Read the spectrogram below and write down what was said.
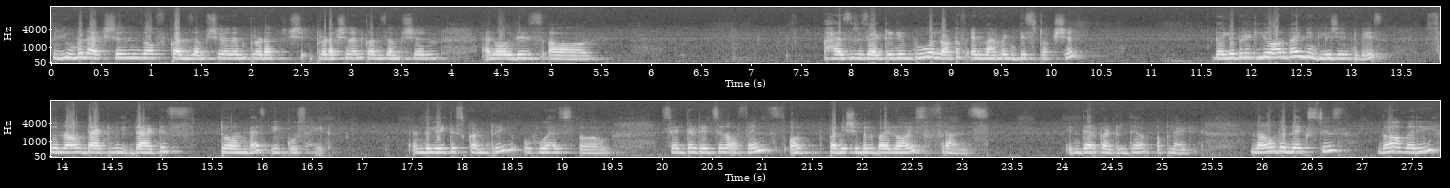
So human actions of consumption and production production and consumption and all this uh, has resulted into a lot of environment destruction deliberately or by negligent ways. So now that will that is termed as ecocide. And the latest country who has uh, said that it's an offense or punishable by law is france in their country they have applied it. Now the next is the very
